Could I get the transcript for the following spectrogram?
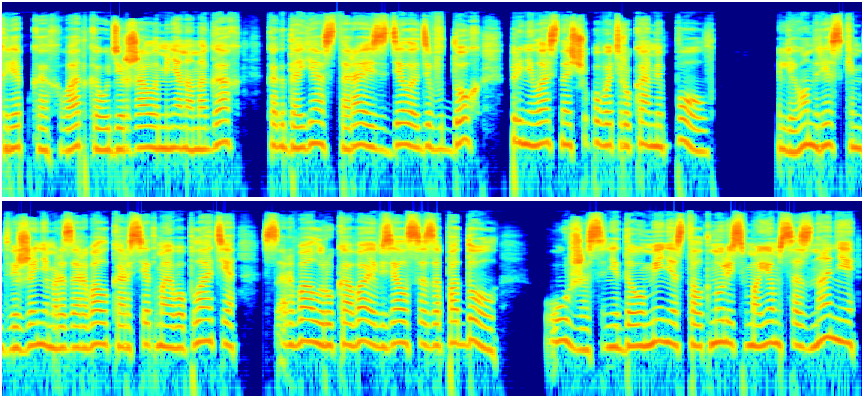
Крепкая хватка удержала меня на ногах, когда я, стараясь сделать вдох, принялась нащупывать руками пол. Леон резким движением разорвал корсет моего платья, сорвал рукава и взялся за подол. Ужас и недоумение столкнулись в моем сознании,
